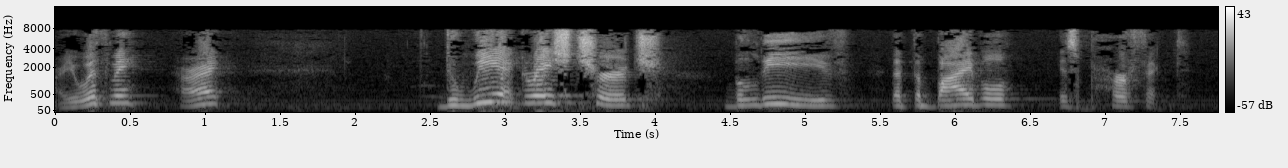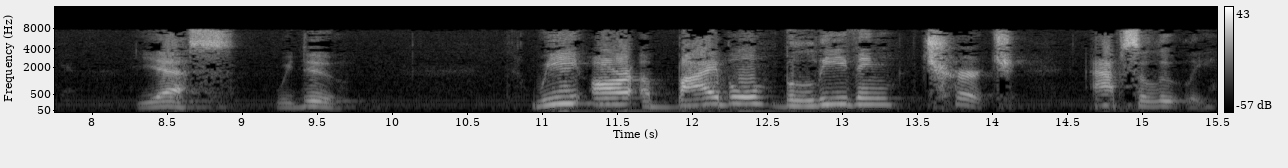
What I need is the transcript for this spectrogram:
are you with me? All right? Do we at Grace Church believe that the Bible is perfect? Yes, we do. We are a Bible believing church. Absolutely.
